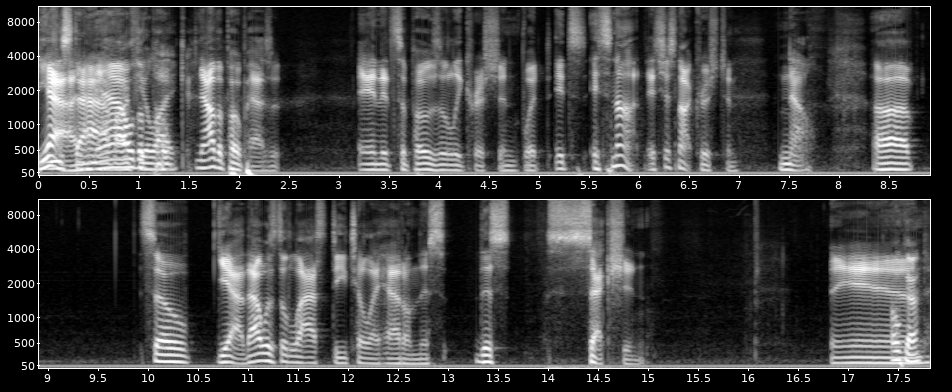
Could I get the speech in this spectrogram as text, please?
yeah used to have, now the pope like. now the pope has it and it's supposedly christian but it's it's not it's just not christian No. Uh, so yeah, that was the last detail I had on this this section. And Okay.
